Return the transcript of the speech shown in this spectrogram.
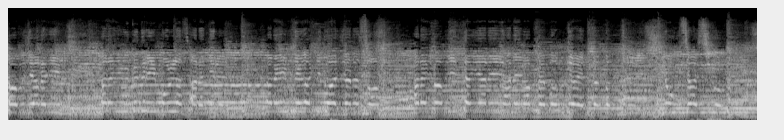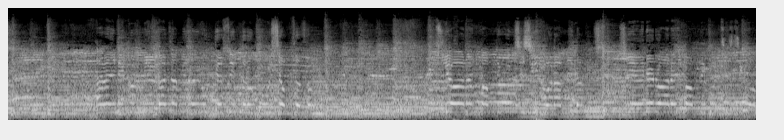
아버지 하나님 하나님 그들이 몰라서 하는 일을 하나님 내가 기도하지 않아서 하나님 아버지 이 땅에 하나님 하나님 앞에 범죄했던 것들 용서하시고 하나님의 긍휼과 자비로 회복될 수 있도록 도우시옵소서. 주여 하나님 아버지 고치시길 원합니다. 주의 은혜로 하나님 아버지 고치시고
